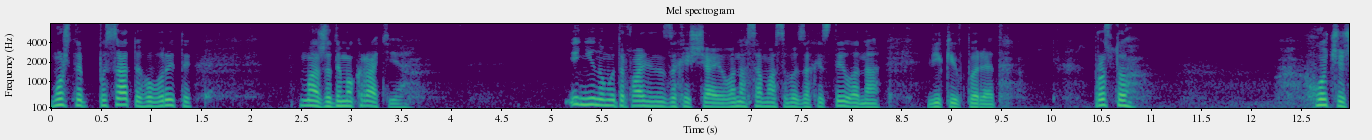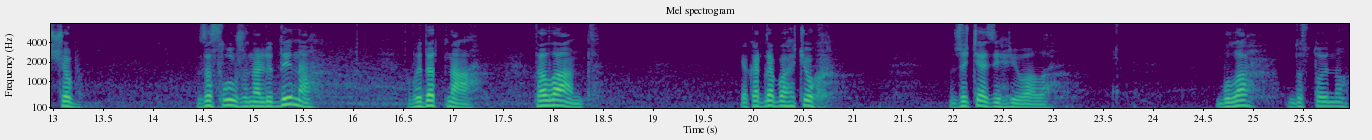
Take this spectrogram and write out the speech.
Можете писати, говорити. Майже демократія. І Ніну Митрофанівну не захищаю. Вона сама себе захистила на віки вперед. Просто хочу, щоб заслужена людина, видатна, талант, яка для багатьох життя зігрівала, була достойно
